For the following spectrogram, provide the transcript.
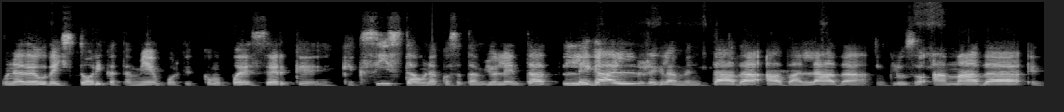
una deuda histórica también, porque cómo puede ser que, que, exista una cosa tan violenta, legal, reglamentada, avalada, incluso amada eh,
